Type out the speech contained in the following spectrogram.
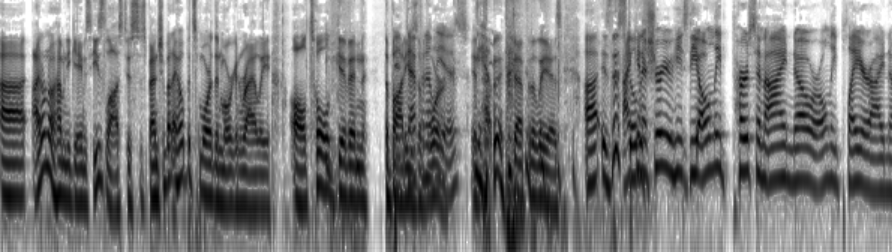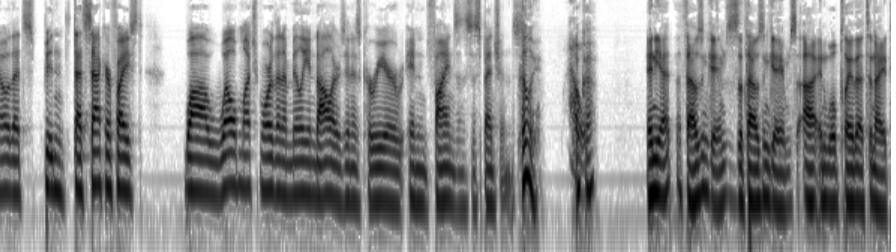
Uh, I don't know how many games he's lost to suspension, but I hope it's more than Morgan Rielly, all told, given the bodies of definitely work. is. It, Yep. definitely is. Uh, is this I can the- assure you, he's the only person I know or only player I know that's been that sacrificed wow, well much more than a million dollars in his career in fines and suspensions. Really? Wow. Okay. And yet, a thousand games is a thousand games, uh, and we'll play that tonight.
